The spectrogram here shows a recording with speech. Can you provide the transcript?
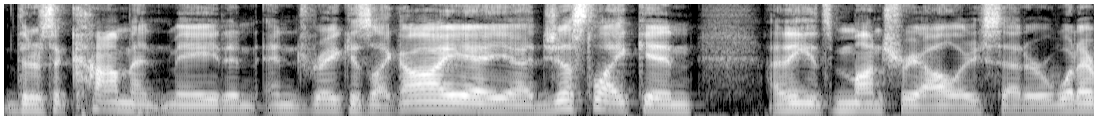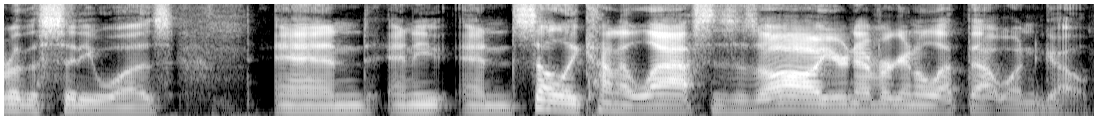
there's a comment made, and, and Drake is like, oh yeah yeah, just like in I think it's Montreal, he said, or whatever the city was, and and he and Sully kind of laughs and says, oh you're never gonna let that one go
